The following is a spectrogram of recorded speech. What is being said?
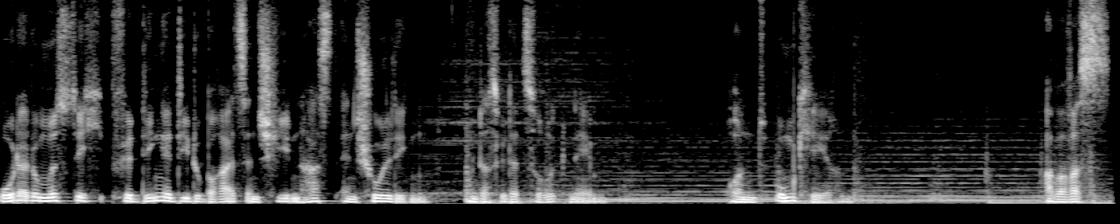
Oder du musst dich für Dinge, die du bereits entschieden hast, entschuldigen und das wieder zurücknehmen und umkehren. Aber was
